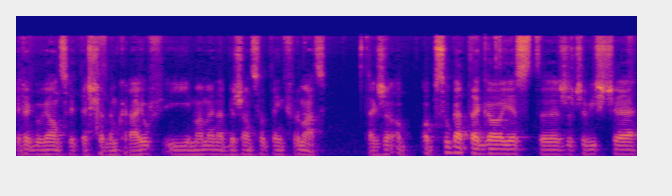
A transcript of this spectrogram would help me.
reagującej te 7 krajów i mamy na bieżąco te informacje. Także obsługa tego jest e, rzeczywiście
